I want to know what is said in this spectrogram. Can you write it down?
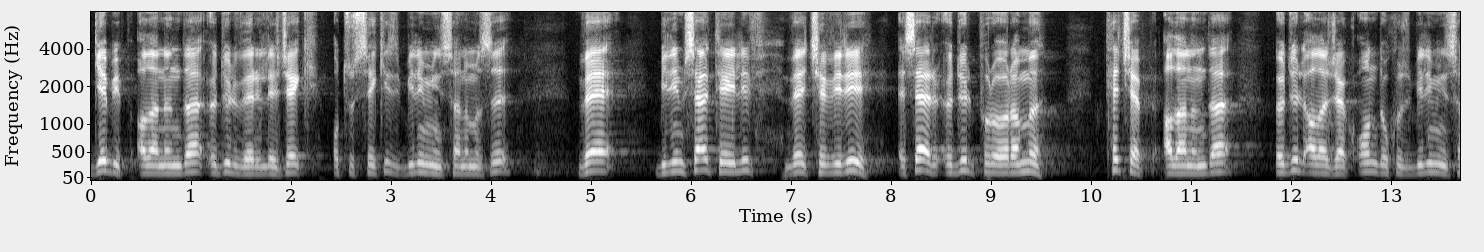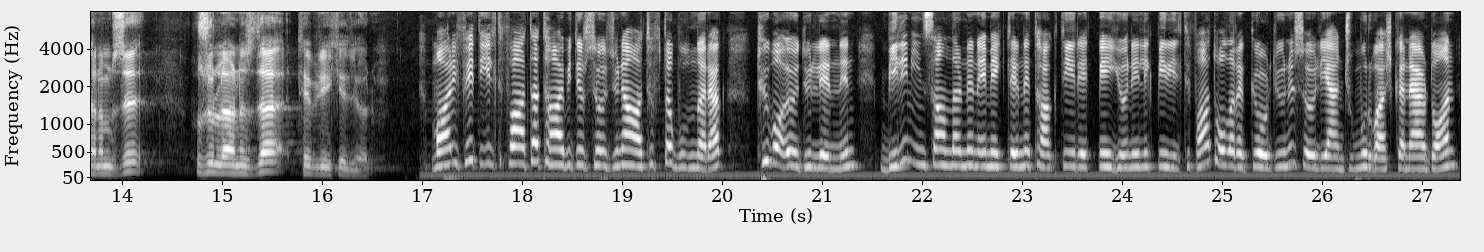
GEBİP alanında ödül verilecek 38 bilim insanımızı ve bilimsel telif ve çeviri eser ödül programı TEÇEP alanında ödül alacak 19 bilim insanımızı huzurlarınızda tebrik ediyorum. Marifet iltifata tabidir sözüne atıfta bulunarak TÜBA ödüllerinin bilim insanlarının emeklerini takdir etmeye yönelik bir iltifat olarak gördüğünü söyleyen Cumhurbaşkanı Erdoğan,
